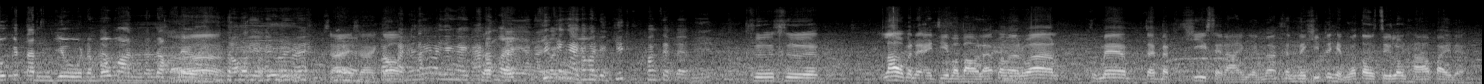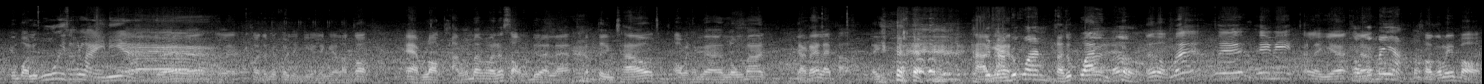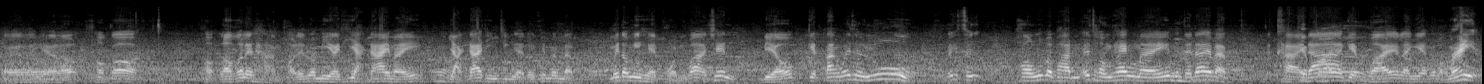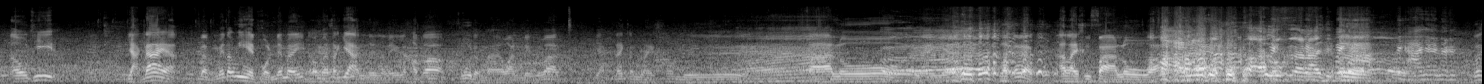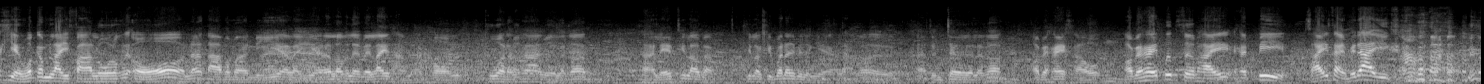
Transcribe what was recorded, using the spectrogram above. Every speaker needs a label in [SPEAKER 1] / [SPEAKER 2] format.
[SPEAKER 1] ลูกกตัญญู number one อันดับหนึ่ง
[SPEAKER 2] อ่า
[SPEAKER 3] ร้องเพลงด้วยไหม
[SPEAKER 2] ใช่ใช่ก็
[SPEAKER 3] ก็ฝันยังไงว่ายังไงครับ
[SPEAKER 1] แล้วใคร
[SPEAKER 3] คิดยังไงทำไมถึงคิดคอนเซ็ปต์แบบนี้
[SPEAKER 2] คือคือเล่าไปใน IG เบาๆแล้วประมาณว่า คุณแม่จะแบบขี้เสียดายเงินมากในคลิปจะเห็นว่าตอนซื้อรองเท้าไปเนี่ยยังบอกเลยอุ้ยเท่าไหร่เนี่ยเห็นไหมอะไรเขาจะเป็นคนอย่างนี้อะไรเงี้ยแล้วก็แอบหลอกถามเขามาประมาณนั้นสองเดือนแล้วแบบตื่นเช้าออกไปทำงานลงบ้านอยากได้อะไรเปล่าอะไรเงี้ย
[SPEAKER 1] คือถามทุกวัน
[SPEAKER 2] ถามทุกวัน
[SPEAKER 1] เออ
[SPEAKER 2] แล้วบอกไม่ไม่ไม่มีอะไรเงี้ย
[SPEAKER 1] เขาก็ไม่อยากบอก
[SPEAKER 2] เขาก็ไม่บอกอะไรเงี้ยแล้วเขาก็เขาเราก็เลยถามเขาเล่นว่ามีอะไรที่อยากได้ไหม
[SPEAKER 1] เออ
[SPEAKER 2] อ
[SPEAKER 1] อ
[SPEAKER 2] ยากได้จริงๆเนี่ยโดยที่มันแบบไม่ต้องมีเหตุผลว่า เช่น เดี๋ยวเก็บตังค์ไว้เธอะลูกเอ้ยซื้อ ทองรูปพรรณเอ้ยทองแท่งไหมมันจะได้แบบขายได้เก็บไว้อะไรเงี้ยไปบอกไม่เอาที่อยากได้อะแบบไม่ต้องมีเหตุผลได้ไหมเอามาสักอย่างหนึ่งอะไรเงี้ยแล้วเขาก็พูดออกมาวันหนึ่งว่าอยากได้กำไรข้อมืออฟาโลอะไรเงี้ยเราก็แบบอะไรคือฟาโลวะ
[SPEAKER 1] ฟาโลฟาโลคืออะไร
[SPEAKER 3] ไปหาไปหาใหญ่เลย
[SPEAKER 2] ก็เขียนว่ากำไลฟาโลแล้วก็เลยอ๋อหน้าตาประมาณนี้อะไรเงี้ยแล้วเราก็เลยไปไล่ถามร้านทองทั่วทั้งห้างเลย แล้วก็หา ref ที่เราแบบ ที่เราคิดว่าน่าจะเป็นอย่างเงี้ยแล้วก็เออหาจนเจอแล้วก็เอาไปให้เขาเอาไปให้ปุ๊บเซอร์ไพรส์ happy ไซส์ใส่ไม่ได้อีก
[SPEAKER 1] อ้าว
